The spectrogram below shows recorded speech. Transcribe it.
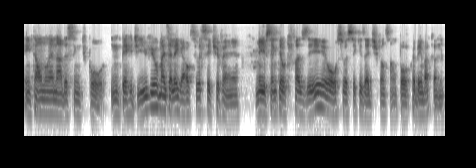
Então não é nada assim, tipo, imperdível, mas é legal se você tiver meio sem ter o que fazer ou se você quiser descansar um pouco, é bem bacana.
